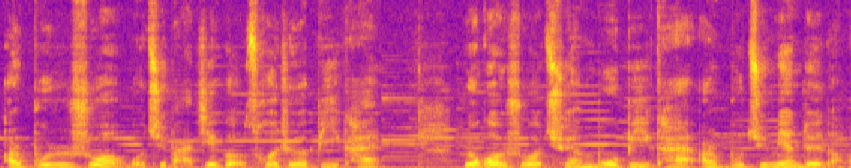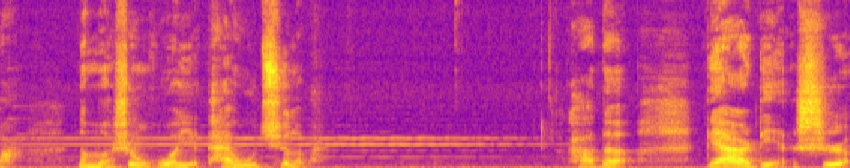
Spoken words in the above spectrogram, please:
而不是说我去把这个挫折避开。如果说全部避开而不去面对的话，那么生活也太无趣了吧。好的，第二点是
